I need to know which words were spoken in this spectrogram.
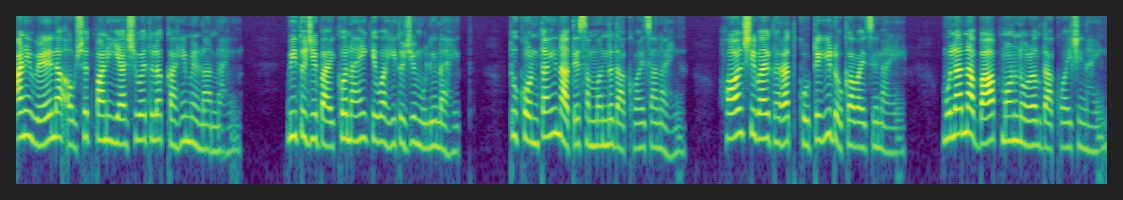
आणि वेळेला औषध पाणी याशिवाय तुला काही मिळणार नाही. मी तुझी बायको नाही किंवा ही तुझी मुली नाहीत. तू कोणताही नातेसंबंध दाखवायचा नाही. हॉलशिवाय घरात कोठेही डोकावायचे नाही. मुलांना बाप म्हणून ओळख दाखवायची नाही.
